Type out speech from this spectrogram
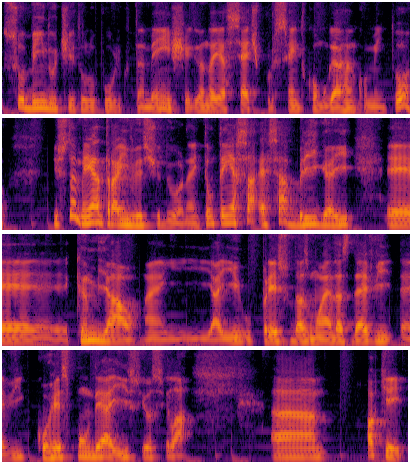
subindo o título público também, chegando aí a 7%, como o Garran comentou, isso também atrai investidor, né? Então tem essa, essa briga aí é, cambial, né? E, e, aí o preço das moedas deve, deve corresponder a isso e oscilar. Uh, ok,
